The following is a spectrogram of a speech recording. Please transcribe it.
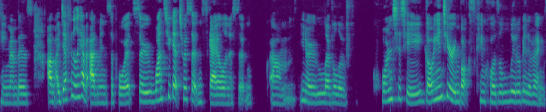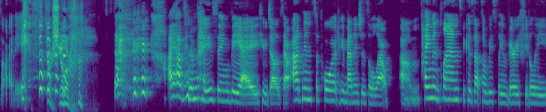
team members. Um, I definitely have admin support. So once you get to a certain scale and a certain, um, you know, level of quantity, going into your inbox can cause a little bit of anxiety. For sure. So I have an amazing VA who does our admin support, who manages all our um, payment plans, because that's obviously a very fiddly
